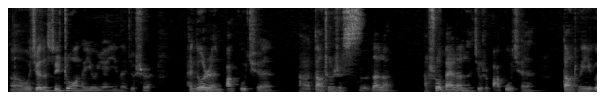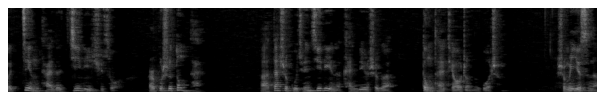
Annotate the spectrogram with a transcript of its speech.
嗯，我觉得最重要的一个原因呢，就是很多人把股权啊当成是死的了啊，说白了呢，就是把股权当成一个静态的激励去做，而不是动态啊。但是股权激励呢，肯定是个动态调整的过程。什么意思呢？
